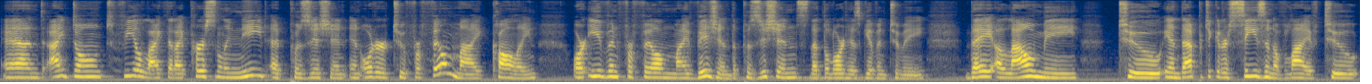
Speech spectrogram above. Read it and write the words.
And I don't feel like that I personally need a position in order to fulfill my calling or even fulfill my vision, the positions that the Lord has given to me. They allow me to, in that particular season of life, to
